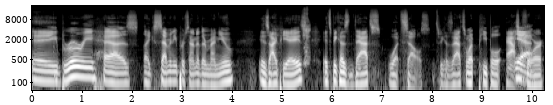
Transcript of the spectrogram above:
a brewery has like seventy percent of their menu is IPAs, it's because that's what sells. It's because that's what people ask Yeah. for.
